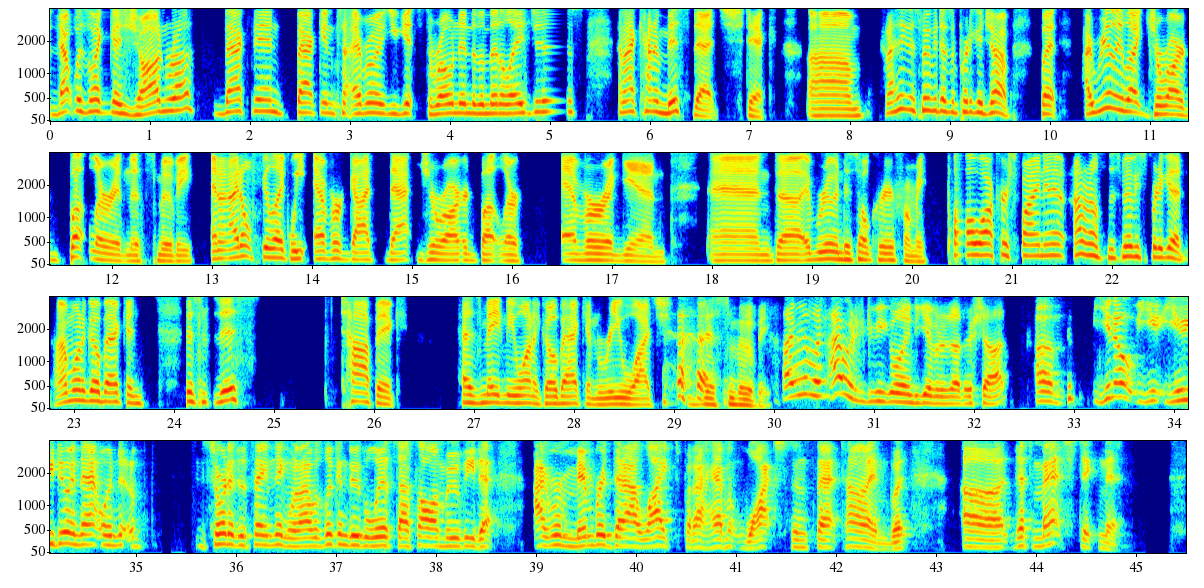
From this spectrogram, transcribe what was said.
that was like a genre back then, back into everyone, you get thrown into the Middle Ages. And I kind of missed that shtick. Um, and I think this movie does a pretty good job. But I really like Gerard Butler in this movie. And I don't feel like we ever got that Gerard Butler ever again and uh, it ruined his whole career for me. Paul Walker's fine in it. I don't know. This movie's pretty good. I want to go back and this this topic has made me want to go back and rewatch this movie. I mean, look, I would be willing to give it another shot. Um, you know, you you doing that one, uh, sort of the same thing. When I was looking through the list, I saw a movie that I remembered that I liked, but I haven't watched since that time. But uh, that's Matchstick Men.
